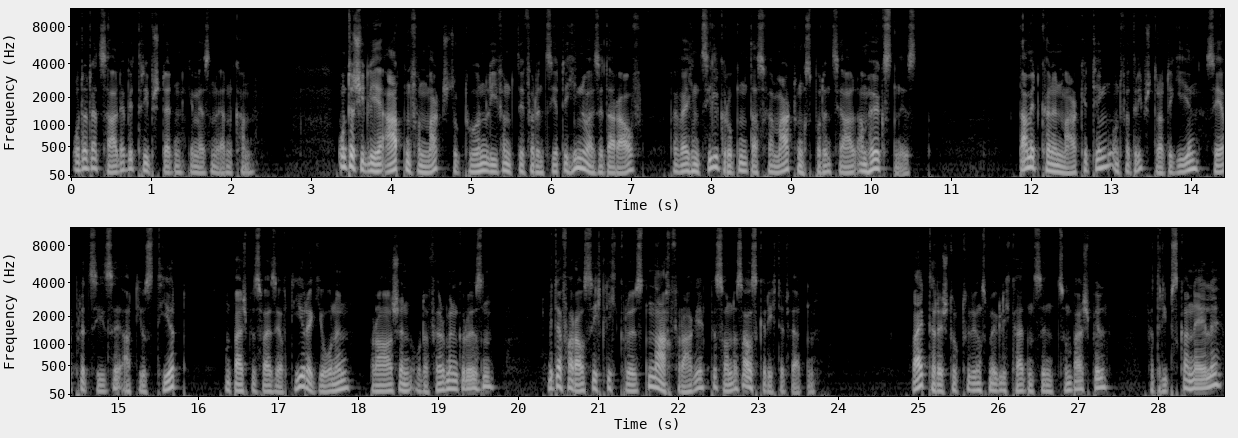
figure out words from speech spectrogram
oder der Zahl der Betriebsstätten gemessen werden kann. Unterschiedliche Arten von Marktstrukturen liefern differenzierte Hinweise darauf, bei welchen Zielgruppen das Vermarktungspotenzial am höchsten ist. Damit können Marketing- und Vertriebsstrategien sehr präzise adjustiert und beispielsweise auf die Regionen, Branchen oder Firmengrößen mit der voraussichtlich größten Nachfrage besonders ausgerichtet werden. Weitere Strukturierungsmöglichkeiten sind zum Beispiel Vertriebskanäle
